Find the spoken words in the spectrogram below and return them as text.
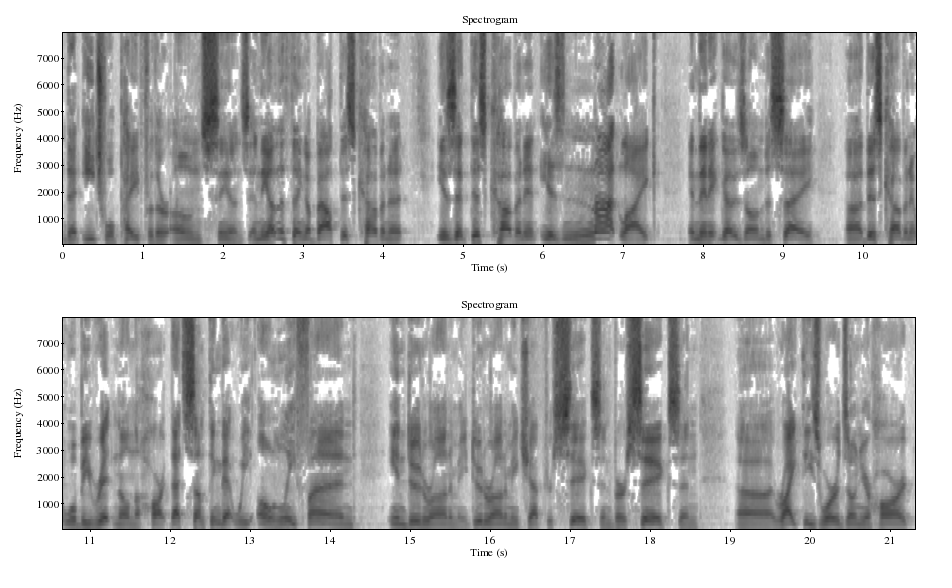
that each will pay for their own sins. And the other thing about this covenant is that this covenant is not like, and then it goes on to say, uh, this covenant will be written on the heart. That's something that we only find in Deuteronomy. Deuteronomy chapter 6 and verse 6, and uh, write these words on your heart.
